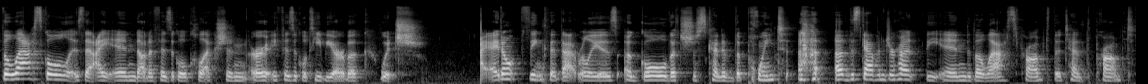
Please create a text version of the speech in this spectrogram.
The last goal is that I end on a physical collection or a physical TBR book, which I don't think that that really is a goal. That's just kind of the point of the scavenger hunt. The end, the last prompt, the 10th prompt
